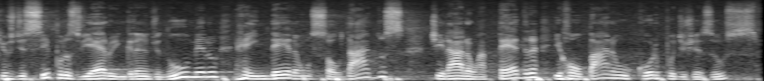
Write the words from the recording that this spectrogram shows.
que os discípulos vieram em grande número, renderam os soldados, tiraram a pedra e roubaram o corpo de Jesus.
